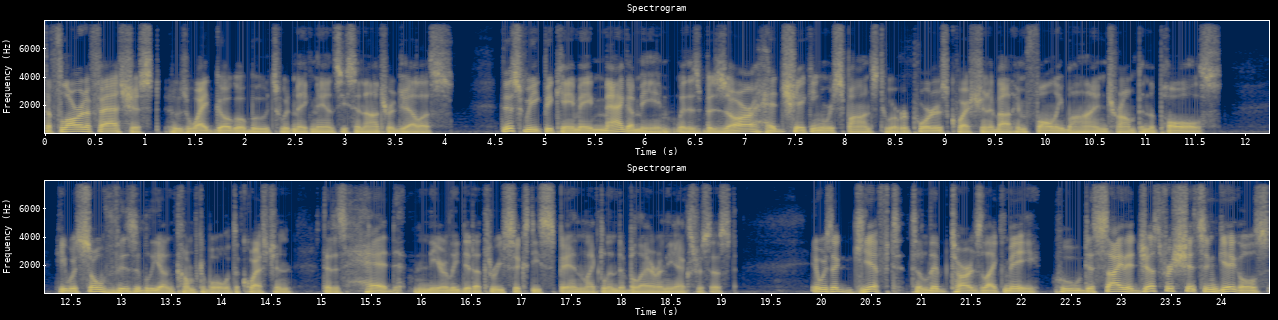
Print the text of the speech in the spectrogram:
The Florida fascist whose white go go boots would make Nancy Sinatra jealous. This week became a MAGA meme with his bizarre head shaking response to a reporter's question about him falling behind Trump in the polls. He was so visibly uncomfortable with the question that his head nearly did a 360 spin like Linda Blair in The Exorcist. It was a gift to libtards like me who decided just for shits and giggles,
